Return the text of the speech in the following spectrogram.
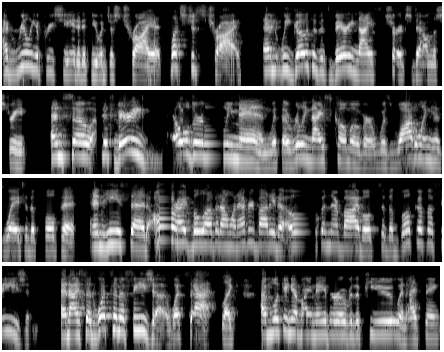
I'd really appreciate it if you would just try it. Let's just try." And we go to this very nice church down the street and so this very elderly man with a really nice comb over was waddling his way to the pulpit. And he said, All right, beloved, I want everybody to open their Bibles to the book of Ephesians. And I said, What's an Ephesia? What's that? Like, I'm looking at my neighbor over the pew and I think,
